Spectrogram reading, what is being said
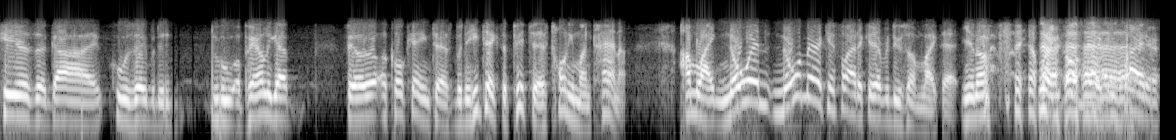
here's a guy who was able to who apparently got failed a cocaine test, but then he takes a picture as Tony Montana. I'm like, no one, no American fighter could ever do something like that. You know what I'm saying? Like, no American fighter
